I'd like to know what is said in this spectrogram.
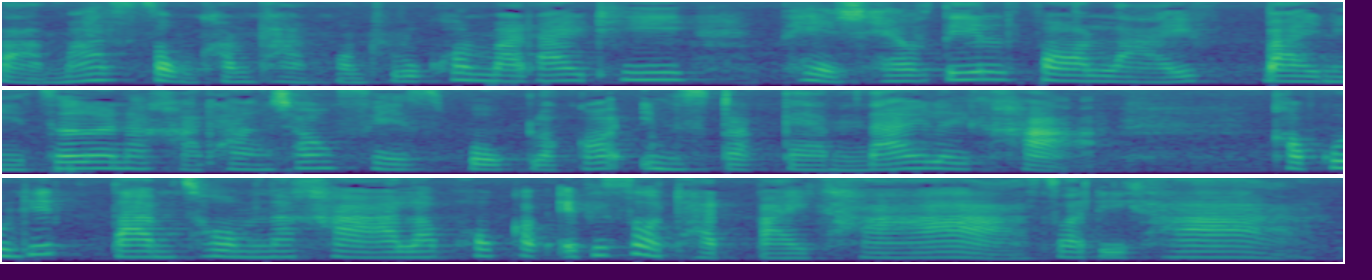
สามารถส่งคำถามของทุกคนมาได้ที่เพจ Healthy for Life by Nature นะคะ ทางช่อง Facebook แล้วก็ Instagram ได้เลยค่ะ ขอบคุณที่ตามชมนะคะ แล้วพบกับ episode ถัดไปค่ะ สวัสดีค่ะ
